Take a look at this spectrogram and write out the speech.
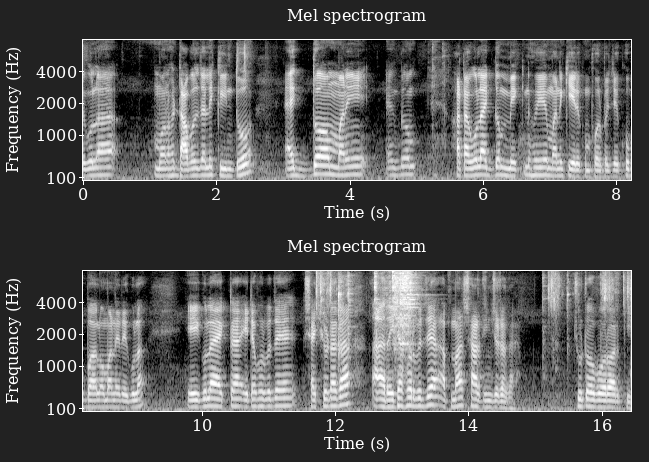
এগুলা মনে হয় ডাবল জালি, কিন্তু একদম মানে একদম আটাগুলো একদম মেকিং হয়ে মানে কি এরকম পড়বে যে খুব ভালো মানের এগুলা। এইগুলা একটা, এটা পড়বে যে সাতশো টাকা, আর এটা পড়বে যে আপনার সাড়ে তিনশো টাকা। ছোটো বড় আর কি।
